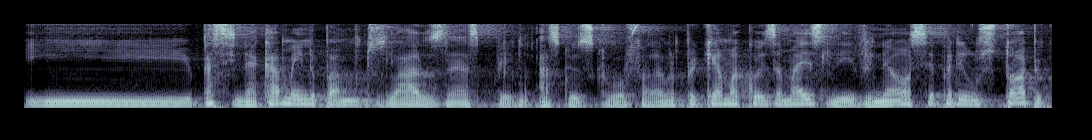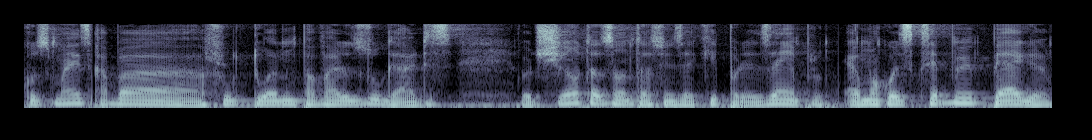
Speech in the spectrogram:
E assim, né, acaba indo para muitos lados, né, as, as, coisas que eu vou falando, porque é uma coisa mais livre, né? Eu separei uns tópicos, mas acaba flutuando para vários lugares. Eu tinha outras anotações aqui, por exemplo, é uma coisa que sempre me pega.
